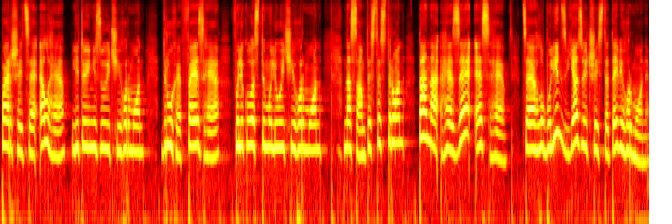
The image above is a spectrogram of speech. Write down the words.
Перший це ЛГ, літоіонізуючий гормон, друге ФСГ, фолікулостимулюючий гормон, на сам тестостерон та на ГЗСГ це глобулін, зв'язуючий статеві гормони.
